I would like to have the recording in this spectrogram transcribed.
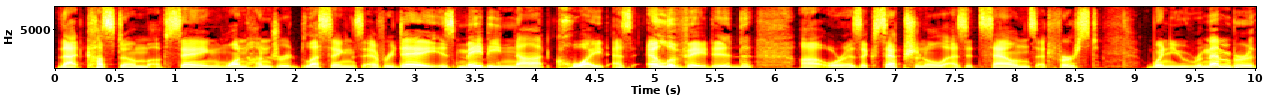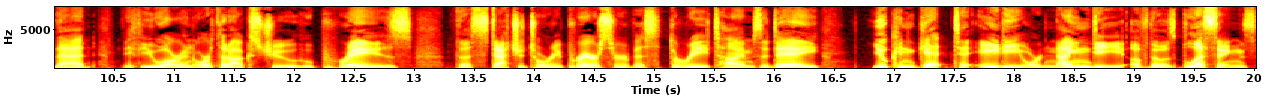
That custom of saying 100 blessings every day is maybe not quite as elevated uh, or as exceptional as it sounds at first when you remember that if you are an Orthodox Jew who prays the statutory prayer service three times a day, you can get to 80 or 90 of those blessings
